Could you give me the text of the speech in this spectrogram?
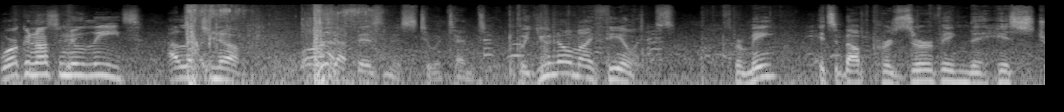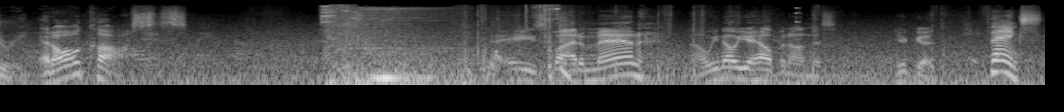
Working on some new leads. I'll let you know. Well, I got business to attend to, but you know my feelings. For me, it's about preserving the history at all costs. Hey, Spider-Man. Now, we know you're helping on this. You're good. Thanks.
